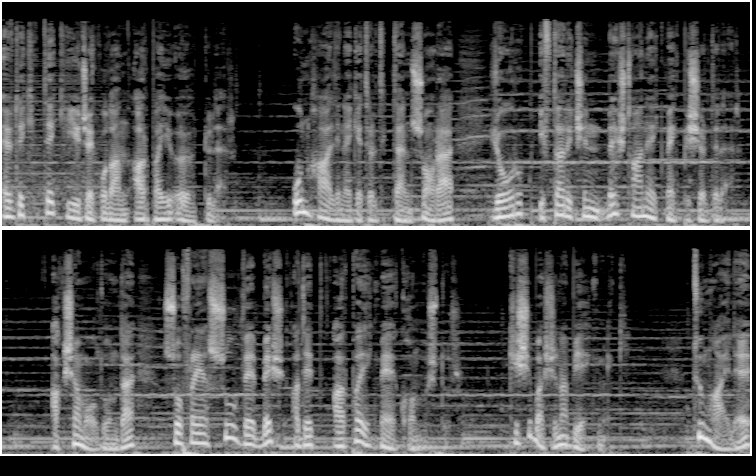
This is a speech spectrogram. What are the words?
evdeki tek yiyecek olan arpayı öğüttüler. un haline getirdikten sonra yoğurup iftar için beş tane ekmek pişirdiler. Akşam olduğunda sofraya su ve beş adet arpa ekmeğe konmuştur. Kişi başına bir ekmek. Tüm aile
